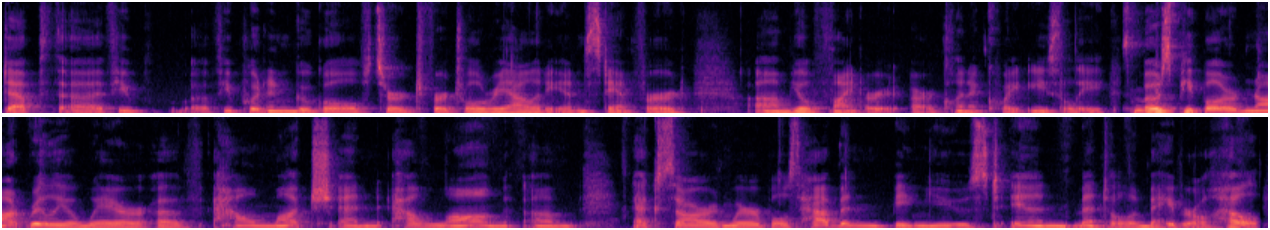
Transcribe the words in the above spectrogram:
depth, uh, if, you, if you put in Google search virtual reality in Stanford, um, you'll find our, our clinic quite easily. Most people are not really aware of how much and how long um, XR and wearables have been being used in mental and behavioral health.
